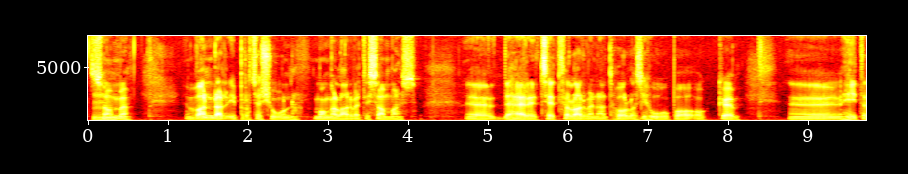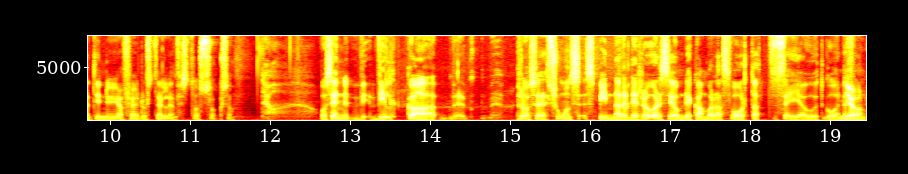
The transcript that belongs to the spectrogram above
som eh, vandrar i procession, många larver tillsammans. Eh, Det här är ett sätt för larverna att hållas ihop och, och eh, hitta till nya födoställen förstås också. Och sen vi- vilka eh, processionsspinnare det rör sig om, det kan vara svårt att säga utgående Ja. från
